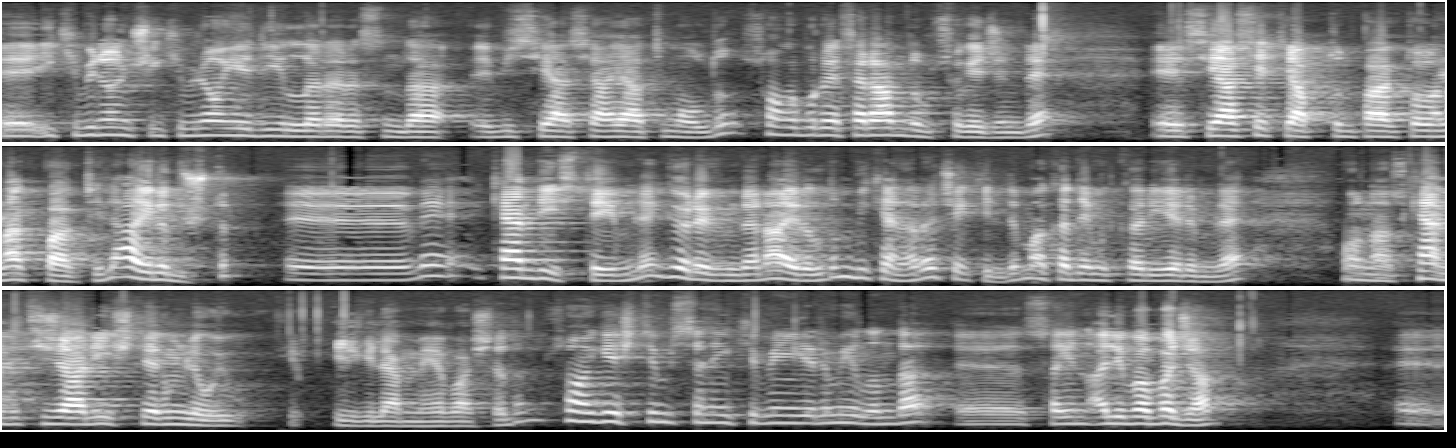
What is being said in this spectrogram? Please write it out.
e, 2013-2017 yılları arasında e, bir siyasi hayatım oldu. Sonra bu referandum sürecinde e, siyaset yaptığım parti olan AK Parti ile ayrı düştüm. E, ve kendi isteğimle görevimden ayrıldım. Bir kenara çekildim. Akademik kariyerimle, ondan sonra kendi ticari işlerimle ilgilenmeye başladım. Sonra geçtiğimiz sene 2020 yılında e, Sayın Ali Babacan, e,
